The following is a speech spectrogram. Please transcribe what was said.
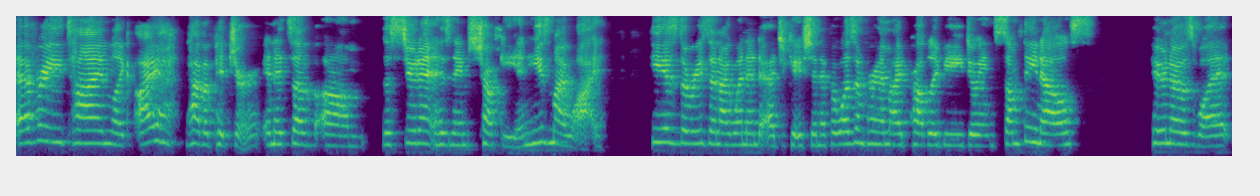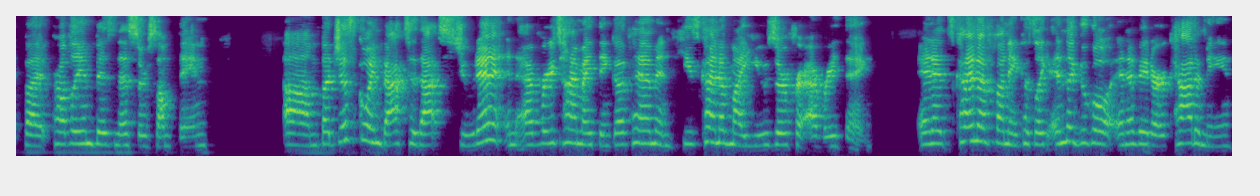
every time like I have a picture and it's of um, the student, his name's Chucky, and he's my why. He is the reason I went into education. If it wasn't for him, I'd probably be doing something else, who knows what, but probably in business or something. Um, but just going back to that student, and every time I think of him, and he's kind of my user for everything. And it's kind of funny because, like, in the Google Innovator Academy,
